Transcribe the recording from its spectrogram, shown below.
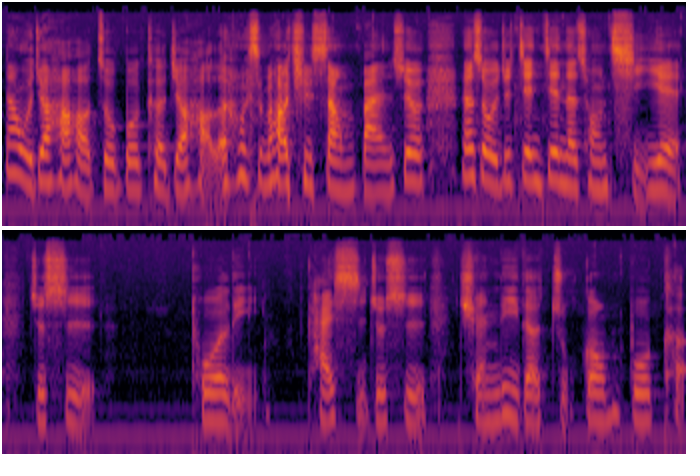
那我就好好做播客就好了，为什么要去上班？所以那时候我就渐渐的从企业就是脱离，开始就是全力的主攻播客。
